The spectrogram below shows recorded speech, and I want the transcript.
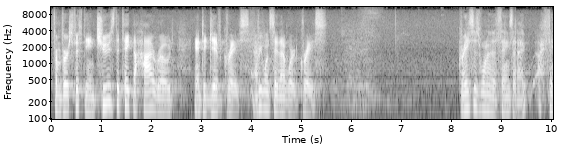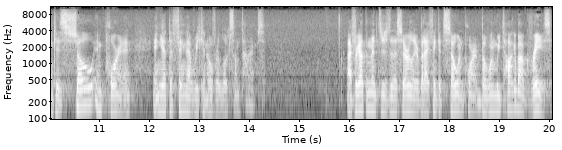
from verse 15, choose to take the high road and to give grace. Everyone say that word, grace. Grace is one of the things that I, I think is so important, and yet the thing that we can overlook sometimes. I forgot to mention this earlier, but I think it's so important. But when we talk about grace,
